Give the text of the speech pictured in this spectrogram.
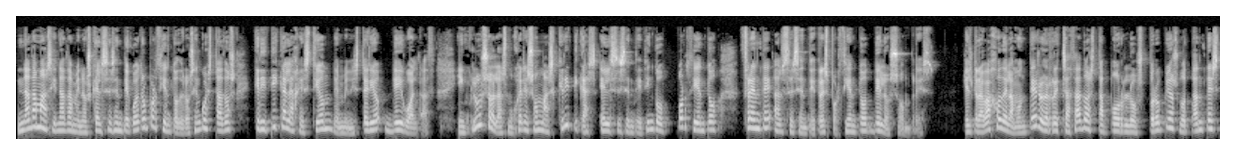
Nada más y nada menos que el 64% de los encuestados critica la gestión del ministerio de igualdad. Incluso las mujeres son más críticas, el 65% frente al 63% de los hombres. El trabajo de la Montero es rechazado hasta por los propios votantes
